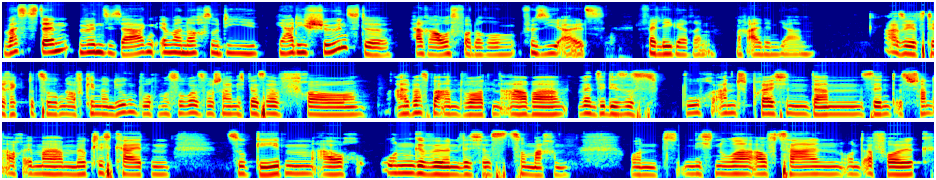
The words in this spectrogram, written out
Was ist denn, würden Sie sagen, immer noch so die, ja, die schönste Herausforderung für Sie als Verlegerin nach all den Jahren? Also jetzt direkt bezogen auf Kinder- und Jugendbuch muss sowas wahrscheinlich besser Frau Albers beantworten. Aber wenn Sie dieses Buch ansprechen, dann sind es schon auch immer Möglichkeiten zu geben, auch Ungewöhnliches zu machen und nicht nur auf Zahlen und Erfolg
